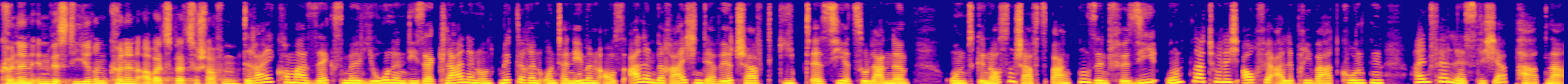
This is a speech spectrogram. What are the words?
können investieren, können Arbeitsplätze schaffen. 3,6 Millionen dieser kleinen und mittleren Unternehmen aus allen Bereichen der Wirtschaft gibt es hierzulande. Und Genossenschaftsbanken sind für sie und natürlich auch für alle Privatkunden ein verlässlicher Partner.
